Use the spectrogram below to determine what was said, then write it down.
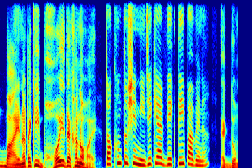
বা আয়নাটাকেই ভয় দেখানো হয় তখন তো সে নিজেকে আর দেখতেই পাবে না। একদম।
